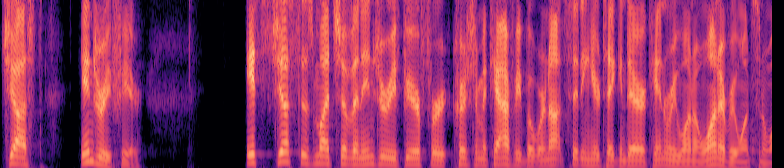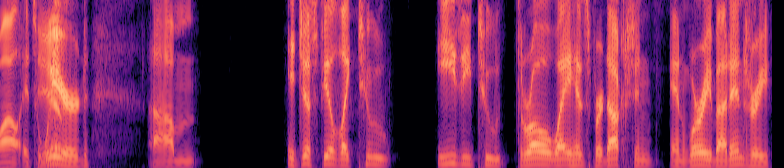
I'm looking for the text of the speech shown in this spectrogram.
just injury fear. It's just as much of an injury fear for Christian McCaffrey, but we're not sitting here taking Derrick Henry 101 every once in a while. It's Yeah. weird. Um, it just feels like too easy to throw away his production and worry about injury.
